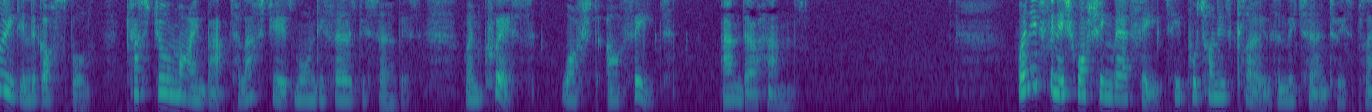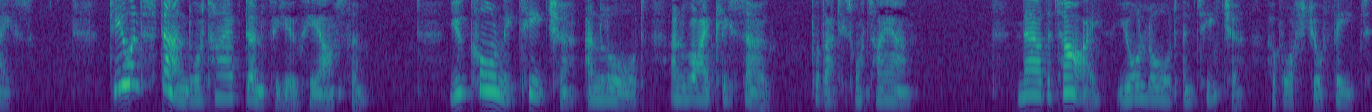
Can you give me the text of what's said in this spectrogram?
reading the Gospel, cast your mind back to last year's Maundy Thursday service when Chris washed our feet and our hands. When he'd finished washing their feet, he put on his clothes and returned to his place. Do you understand what I have done for you? he asked them. You call me teacher and Lord, and rightly so, for that is what I am. Now that I, your Lord and teacher, have washed your feet.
